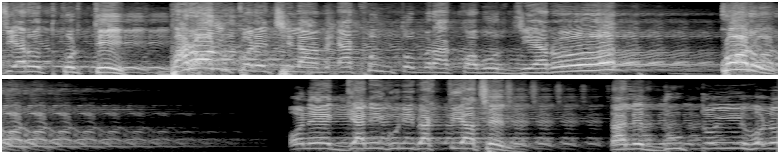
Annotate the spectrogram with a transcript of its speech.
জিয়ারত করতে বারণ করেছিলাম, এখন তোমরা কবর জিয়ারত করো। অনেক জ্ঞানী গুণী ব্যক্তি আছেন। তাহলে দুটোই হলো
